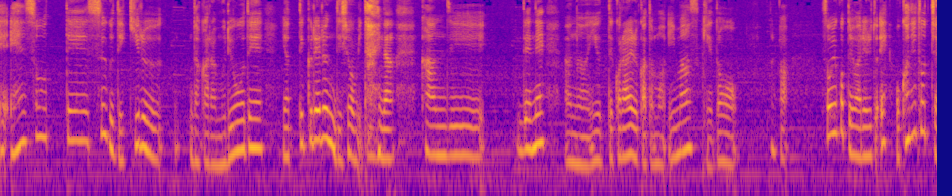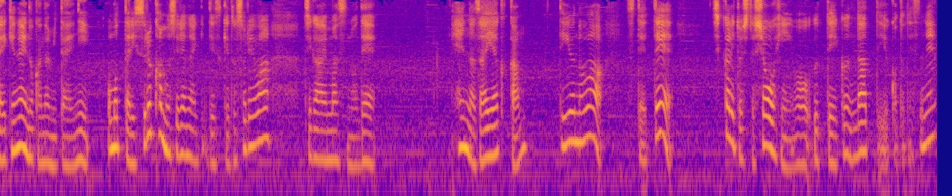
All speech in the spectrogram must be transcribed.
うえ演奏ってすぐできるだから無料でやってくれるんでしょうみたいな感じでねあの言ってこられる方もいますけどなんかそういうこと言われるとえお金取っちゃいけないのかなみたいに思ったりするかもしれないですけどそれは違いますので変な罪悪感っていうのは捨ててしっかりとした商品を売っていくんだっていうことですね。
